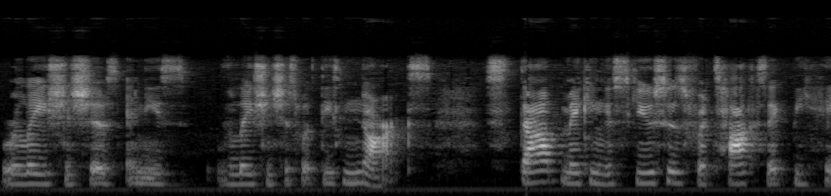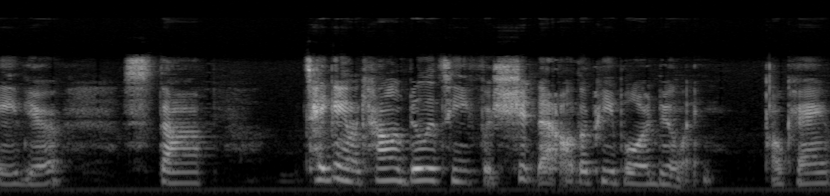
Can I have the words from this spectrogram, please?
relationships and these relationships with these narcs. Stop making excuses for toxic behavior. Stop taking accountability for shit that other people are doing. Okay?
